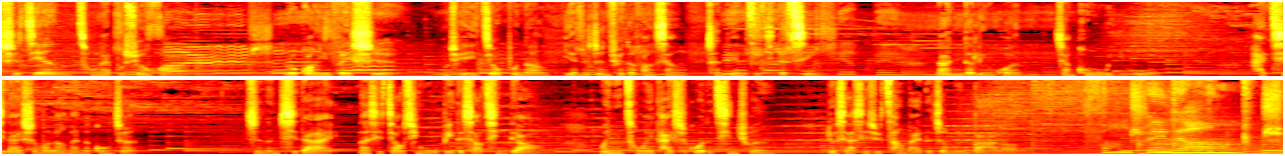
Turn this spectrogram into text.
时间从来不喧哗，若光阴飞逝，你却依旧不能沿着正确的方向沉淀自己的心，那你的灵魂将空无一物，还期待什么浪漫的共振？只能期待那些矫情无比的小情调，为你从未开始过的青春留下些许苍白的证明罢了。风吹凉雪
